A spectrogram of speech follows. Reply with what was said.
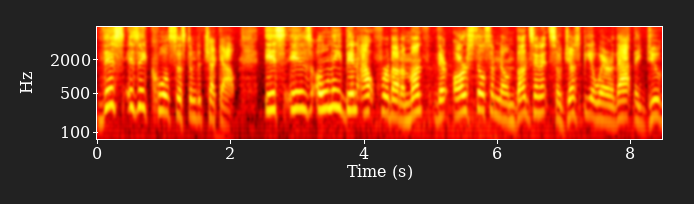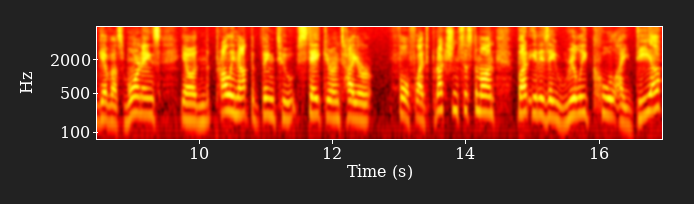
This is a cool system to check out. This is only been out for about a month. There are still some known bugs in it, so just be aware of that. They do give us warnings. You know, probably not the thing to stake your entire full-fledged production system on, but it is a really cool idea.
